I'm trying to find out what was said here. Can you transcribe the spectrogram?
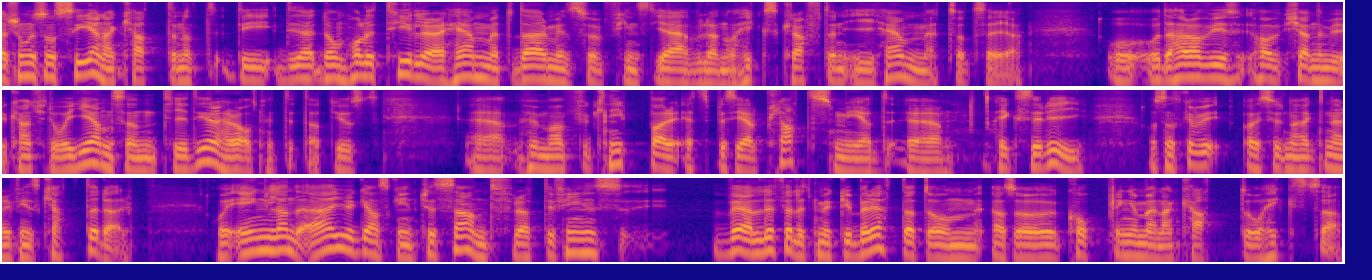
personer som ser den här katten, att de, de, de håller till i det här hemmet och därmed så finns djävulen och häxkraften i hemmet så att säga. Och, och det här har vi, har, känner vi kanske då igen sen tidigare här avsnittet, att just eh, hur man förknippar ett speciell plats med eh, häxeri. Och sen ska vi, alltså när, när det finns katter där. Och England är ju ganska intressant för att det finns väldigt, väldigt mycket berättat om alltså, kopplingen mellan katt och häxa.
